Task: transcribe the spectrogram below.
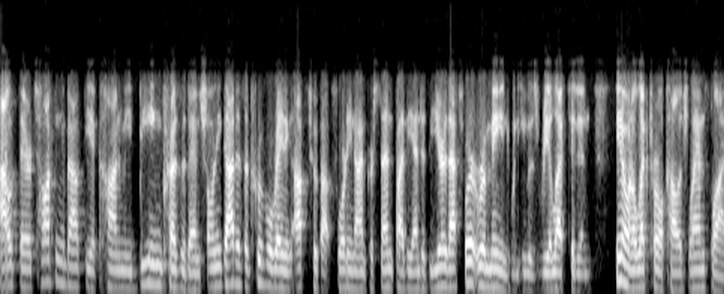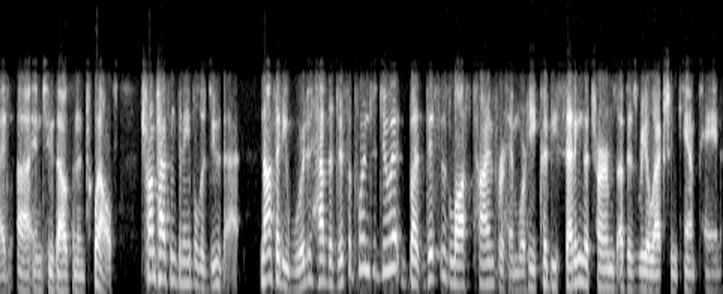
out there talking about the economy being presidential, and he got his approval rating up to about 49% by the end of the year. That's where it remained when he was reelected in, you know, an electoral college landslide uh, in 2012. Trump hasn't been able to do that. Not that he would have the discipline to do it, but this is lost time for him where he could be setting the terms of his reelection campaign,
